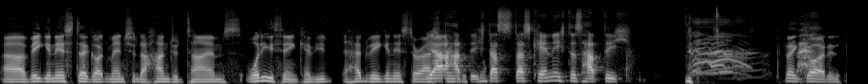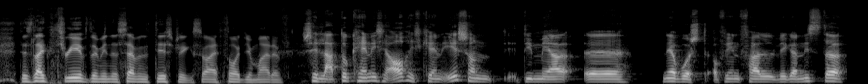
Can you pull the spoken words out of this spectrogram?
Uh, Veganista got mentioned a hundred times. What do you think? Have you had Veganista? Ja, hatte before? ich. Das, das kenne ich. Das hatte ich. Thank God. There's like three of them in the seventh district, so I thought you might have. Gelato kenne ich auch. Ich kenne eh schon die mehr. Äh, na, wurscht. Auf jeden Fall Veganista.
